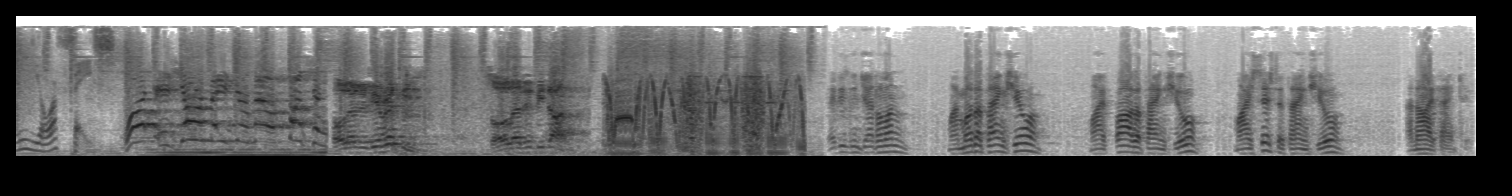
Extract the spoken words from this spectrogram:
in your face. What is your major malfunction? So let it be written. So let it be done. Ladies and gentlemen, my mother thanks you, my father thanks you, my sister thanks you, and I thank you.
